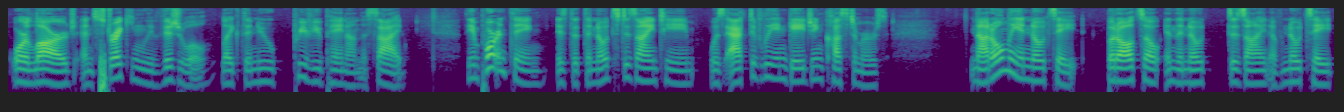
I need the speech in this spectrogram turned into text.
or large and strikingly visual, like the new preview pane on the side. The important thing is that the Notes design team was actively engaging customers not only in Notes 8, but also in the note design of Notes 8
